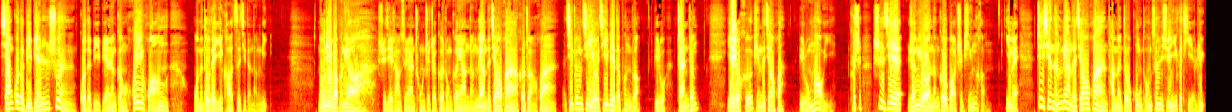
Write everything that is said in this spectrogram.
想过得比别人顺，过得比别人更辉煌，我们都得依靠自己的能力。努力吧，朋友！世界上虽然充斥着各种各样能量的交换和转换，其中既有激烈的碰撞，比如战争。也有和平的交换，比如贸易。可是世界仍有能够保持平衡，因为这些能量的交换，他们都共同遵循一个铁律，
